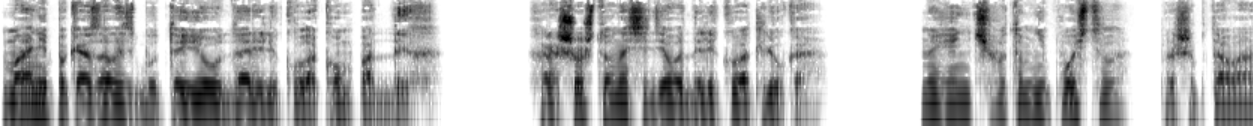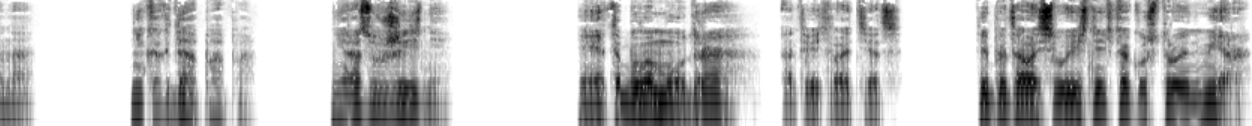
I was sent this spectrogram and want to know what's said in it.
Мане показалось, будто ее ударили кулаком под дых. Хорошо, что она сидела далеко от люка. «Но я ничего там не постила», — прошептала она. «Никогда, папа. Ни разу в жизни». «И это было мудро», — ответил отец. «Ты пыталась выяснить, как устроен мир,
